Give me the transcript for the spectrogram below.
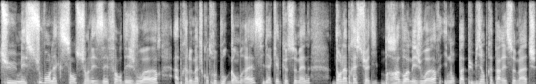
Tu mets souvent l'accent sur les efforts des joueurs. Après le match contre Bourg-en-Bresse, il y a quelques semaines, dans la presse, tu as dit bravo à mes joueurs, ils n'ont pas pu bien préparer ce match.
